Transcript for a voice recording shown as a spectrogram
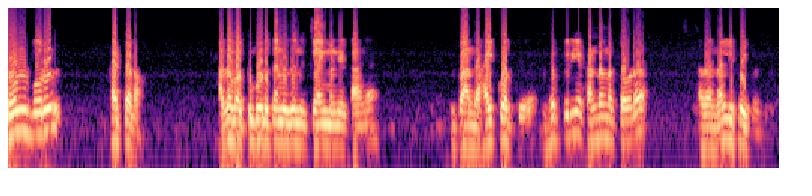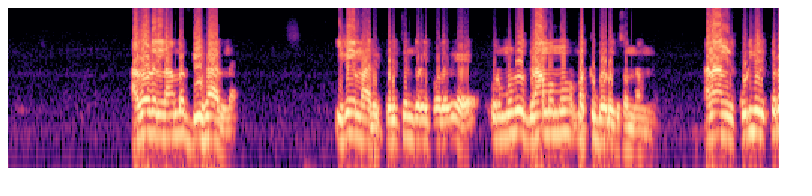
தொல்பொருள் கட்டடம். அதை வக்கும்போடு தனதுன்னு கிளைம் பண்ணியிருக்காங்க. இப்ப அந்த ஹைகோர்ட் மிகப்பெரிய கண்டனத்தோட அதை நல்லிஃபை பண்ணி அதோடு இல்லாம பீகார்ல இதே மாதிரி திருச்செந்துறை போலவே ஒரு முழு கிராமமும் வக்கு போர்டுக்கு சொந்தம்னு. ஆனா அங்க குடியிருக்கிற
